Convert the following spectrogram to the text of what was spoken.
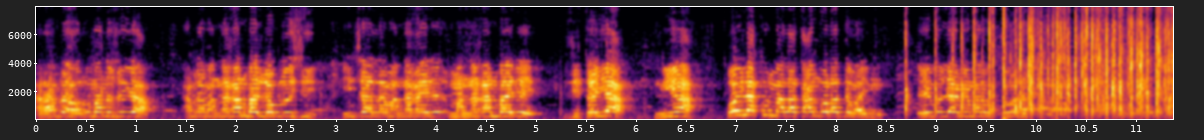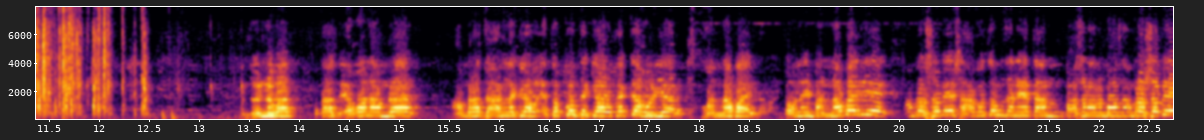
আর আমরা সরু মানুষ হইয়া, আমরা মান্না খান ভাই লোক লইছি ইনশাআল্লাহ মান্না গাইরে মান্না খান বাইরে জিতাইয়া নিয়া পয়লা কোন মালা তান বলার দেবাই মু। এই বলে আমি আমার বক্তব্য ধন্যবাদ। এখন আমরা আমরা জান লাগে, এতক্ষণ থেকে অপেক্ষা করি আর মান্না ভাই। তখন এই মান্না বাইরে আমরা সবে স্বাগতম জানিয়ে তান বাসন আরম্ভ আমরা সবে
